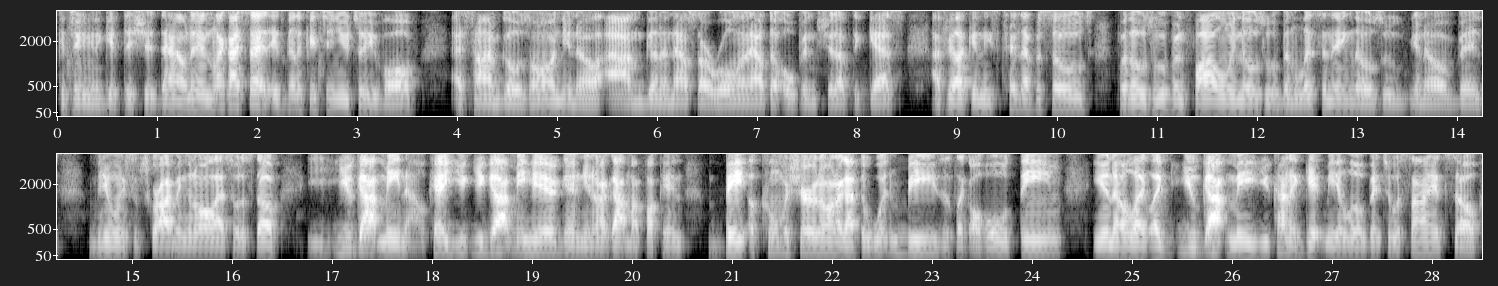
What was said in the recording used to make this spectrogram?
continuing to get this shit down. And like I said, it's going to continue to evolve as time goes on, you know, I'm gonna now start rolling out the open shit up to guests. I feel like in these 10 episodes, for those who have been following, those who have been listening, those who, you know, have been viewing, subscribing, and all that sort of stuff, you got me now, okay? You you got me here again. You know, I got my fucking bait Akuma shirt on. I got the wooden beads. It's like a whole theme. You know, like like you got me. You kind of get me a little bit to a science. So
